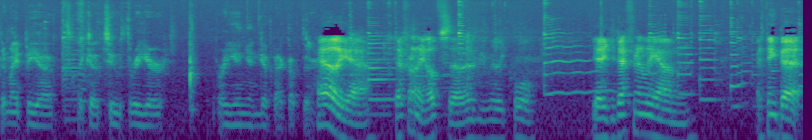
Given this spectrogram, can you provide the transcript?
there might be a like a two three year reunion get back up there Hell yeah, definitely hope so. That'd be really cool. Yeah, you definitely. Um, I think that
